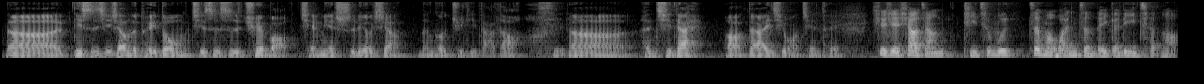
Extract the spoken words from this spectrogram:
那第十七项的推动其实是确保前面十六项能够具体达到，是，那很期待啊，大家一起往前推。谢谢校长提出这么完整的一个历程哦。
